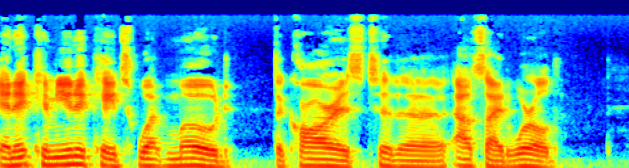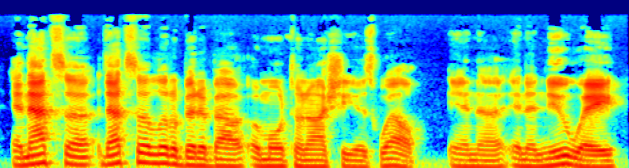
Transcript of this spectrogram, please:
and it communicates what mode the car is to the outside world. And that's a that's a little bit about omotenashi as well, in a in a new way,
